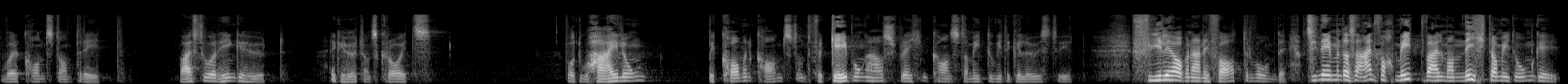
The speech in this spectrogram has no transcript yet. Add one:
wo er konstant dreht. Weißt du, wo er hingehört? Er gehört ans Kreuz, wo du Heilung bekommen kannst und Vergebung aussprechen kannst, damit du wieder gelöst wirst. Viele haben eine Vaterwunde. Sie nehmen das einfach mit, weil man nicht damit umgeht.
